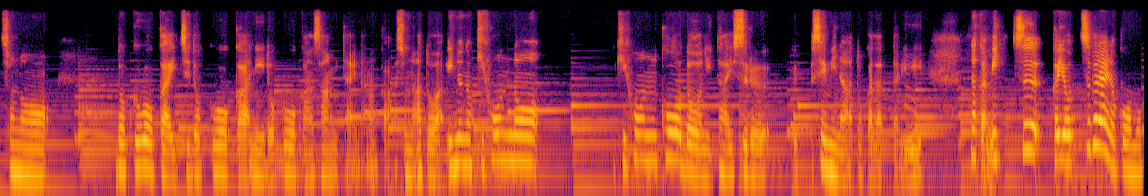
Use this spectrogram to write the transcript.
その、ドッグウォーカー1、ドッグウォーカー2、ドッグウォーカー3みたいな、なんか、その、あとは犬の基本の基本行動に対するセミナーとかだったりなんか3つか4つぐらいの項目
